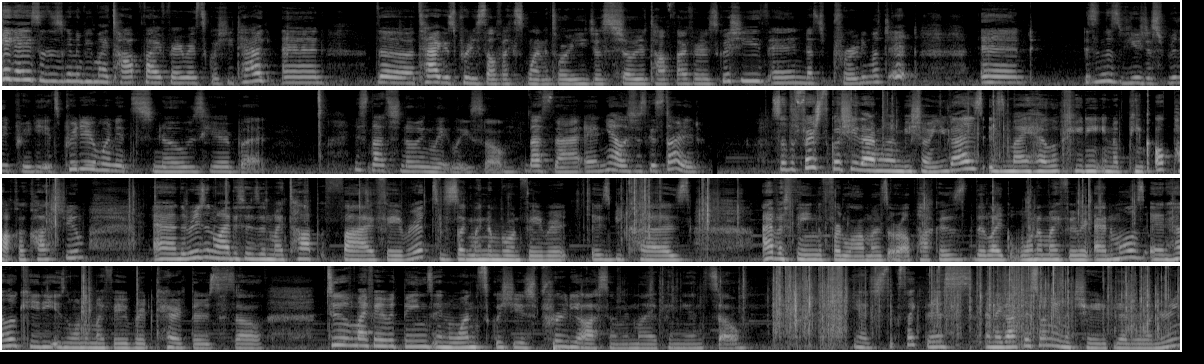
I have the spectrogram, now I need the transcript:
Hey guys, so this is going to be my top 5 favorite squishy tag, and the tag is pretty self-explanatory. You just show your top 5 favorite squishies, and that's pretty much it. And isn't this view just really pretty? It's prettier when it snows here, but it's not snowing lately, so that's that. And yeah, let's just get started. So the first squishy that I'm going to be showing you guys is my Hello Kitty in a pink alpaca costume. And the reason why this is in my top five favorites, this is like my number one favorite, is because I have a thing for llamas or alpacas. They're like one of my favorite animals, and Hello Kitty is one of my favorite characters. So, two of my favorite things in one squishy is pretty awesome in my opinion. So, yeah, it just looks like this. And I got this one in a trade if you guys are wondering.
